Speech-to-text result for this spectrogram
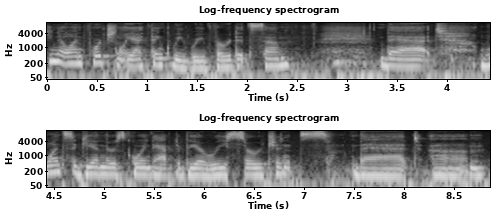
You know, unfortunately, I think we reverted some. Mm-hmm. That once again, there's going to have to be a resurgence. That um,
